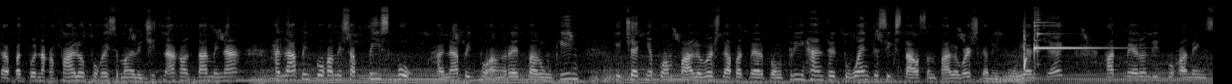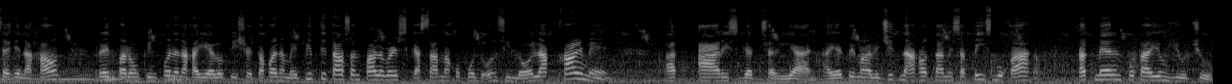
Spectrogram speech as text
dapat po nakafollow po kayo sa mga legit na account namin na hanapin po kami sa Facebook, hanapin po ang Red Parungkin, i-check niyo po ang followers, dapat meron pong 326,000 followers, kami po yan, check. At meron din po kaming second account, Red Parungkin po na naka-yellow t-shirt ako na may 50,000 followers, kasama ko po doon si Lola Carmen at Aris Gatchalian. Ayan po yung mga legit na account namin sa Facebook ha. At meron po tayong YouTube.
